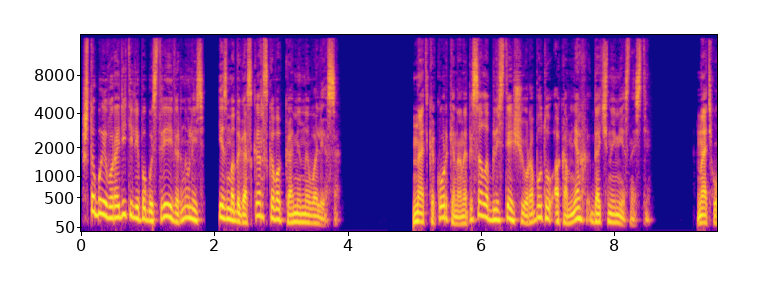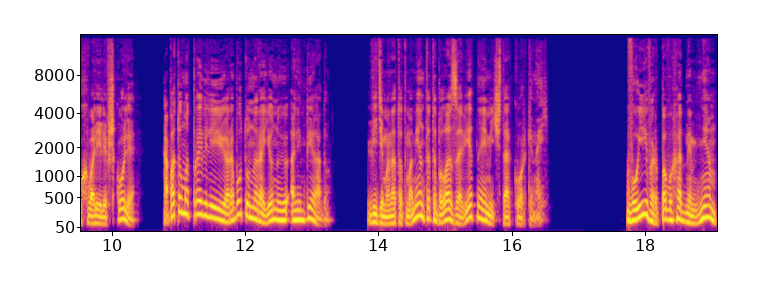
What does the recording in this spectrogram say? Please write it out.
чтобы его родители побыстрее вернулись из мадагаскарского каменного леса. Надька Коркина написала блестящую работу о камнях дачной местности. Надьку хвалили в школе, а потом отправили ее работу на районную олимпиаду. Видимо, на тот момент это была заветная мечта Коркиной. Вуивер по выходным дням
